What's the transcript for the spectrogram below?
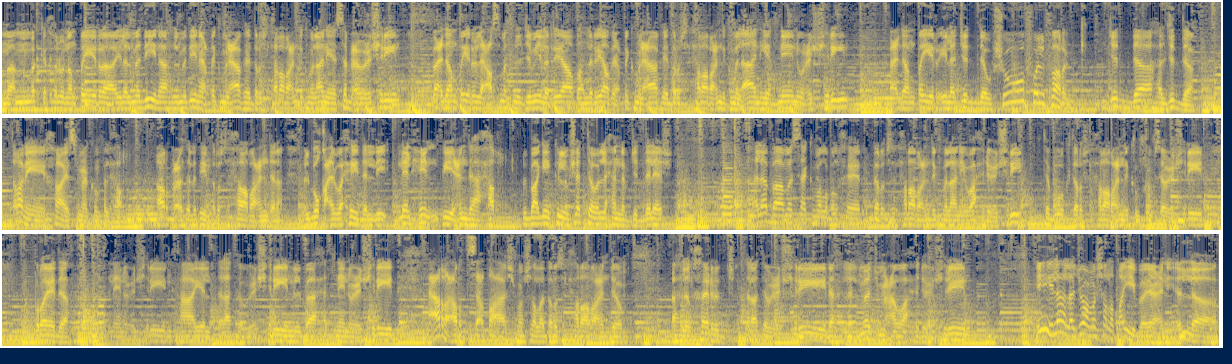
من مكة خلونا نطير إلى المدينة. أهل المدينة يعطيكم العافية. درجة الحرارة عندكم الآن هي 27 بعدها نطير إلى عاصمتنا الجميلة الرياض. أهل الرياض يعطيكم العافية. درجة الحرارة عندكم الآن هي 22 بعدها نطير إلى جدة وشوفوا الفرق. جدة هل جدة؟ تراني خايس معكم في الحر. 34 درجة الحرارة عندنا. البقعة الوحيدة اللي للحين في عندها حر. الباقيين كلهم شتى ولا حنا في جدة؟ ليش؟ هلبا مساكم الله بالخير. درجة الحرارة عندكم الآن 21 تبوك درجة الحرارة عندكم 25 بريدة 22 حايل 23 الباحة 22 عرعر 19 ما شاء الله درجة الحرارة عندهم. أهل الخرج 23 أهل المجمعة 21 إيه لا الأجواء ما شاء الله طيبة يعني إلا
